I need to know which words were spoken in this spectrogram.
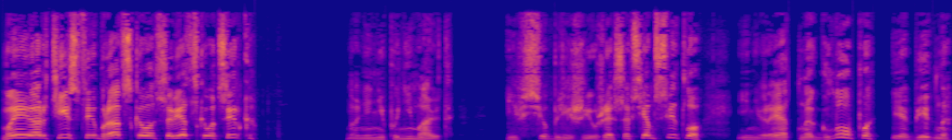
Мы артисты братского советского цирка. Но они не понимают. И все ближе, и уже совсем светло, и невероятно глупо и обидно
